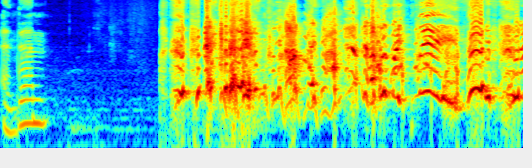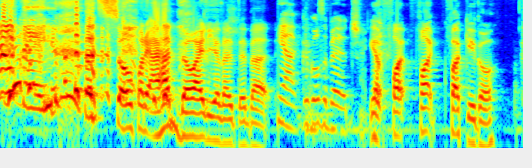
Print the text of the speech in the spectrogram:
and then. nothing. And I was like, please, help me. That's so funny. I had no idea that it did that. Yeah, Google's a bitch. Yeah, fuck, fuck, fuck Google.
